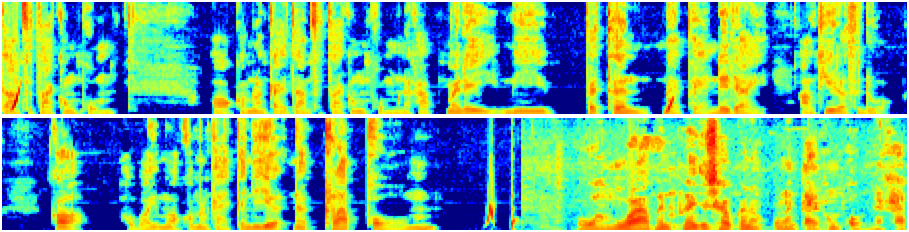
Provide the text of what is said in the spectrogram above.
ตามสไตล์ของผม ออกกำลังกายตามสไตล์ของผมนะครับ ไม่ได้มีแพทเทิร์นแบบแผนใดๆ เอาที่เราสะดวก ก็เอาไว้เหมาออกกำลังกายกันเยอะๆนะครับ ผม หวังว่าเพื่อนๆจะชอบการออกกำลังกายของผมนะครับ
